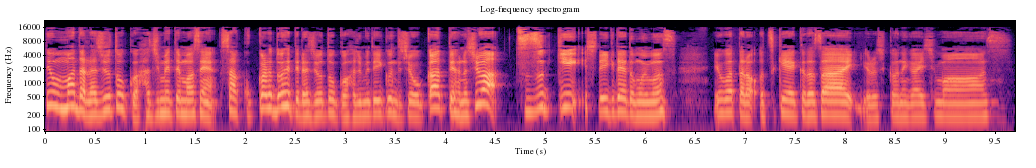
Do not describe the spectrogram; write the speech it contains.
でもまだラジオトークは始めてません。さあ、こっからどうやってラジオトークを始めていくんでしょうかっていう話は続きしていきたいと思います。よかったらお付き合いください。よろしくお願いします。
